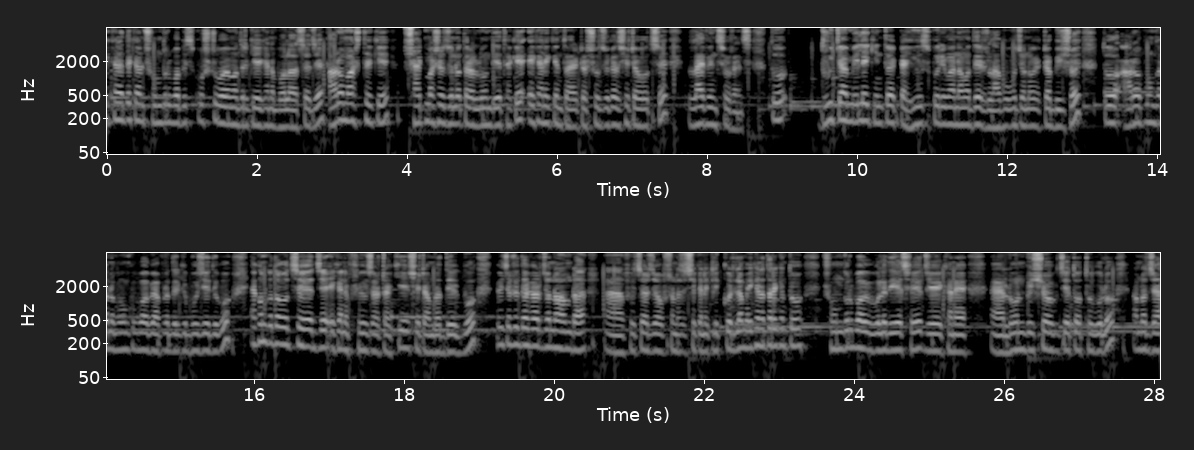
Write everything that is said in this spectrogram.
এখানে দেখেন সুন্দরভাবে, স্পষ্টভাবে আমাদেরকে এখানে বলা আছে যে আরও মাস থেকে ষাট মাসের জন্য তারা লোন দিয়ে থাকে। এখানে কিন্তু আরেকটা সুযোগ আছে, সেটা হচ্ছে লাইফ ইন্স্যুরেন্স তো দুইটা মিলে কিন্তু একটা হিউজ পরিমাণ আমাদের লাভজনক একটা বিষয়। তো আরও পুঙ্খানুপুঙ্খভাবে আপনাদেরকে বুঝিয়ে দেবো। এখন কথা হচ্ছে যে এখানে ফিউচারটা কি, সেটা আমরা দেখব। ফিউচারটা দেখার জন্য আমরা ফিউচার যে অপশন আছে সেখানে ক্লিক করে দিলাম। এখানে তারা কিন্তু সুন্দরভাবে বলে দিয়েছে যে এখানে লোন বিষয়ক যে তথ্যগুলো আমরা যা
